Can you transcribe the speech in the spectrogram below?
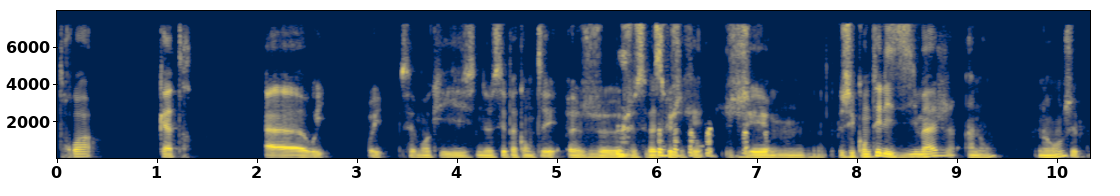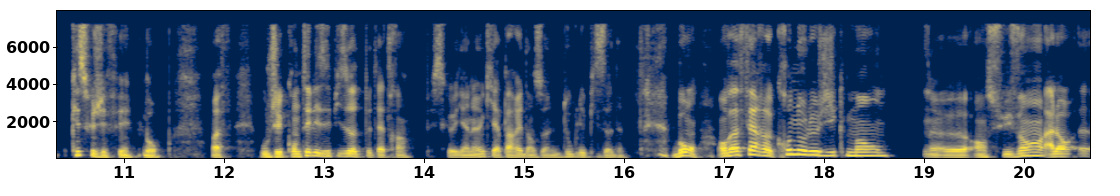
trois, quatre. Euh, oui, oui, c'est moi qui ne sais pas compter. Euh, je ne sais pas ce que j'ai fait. J'ai compté les images. Ah non, non, qu'est-ce que j'ai fait? Bon, bref. Ou j'ai compté les épisodes peut-être, hein, puisqu'il y en a un qui apparaît dans un double épisode. Bon, on va faire chronologiquement euh, en suivant. Alors, euh,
